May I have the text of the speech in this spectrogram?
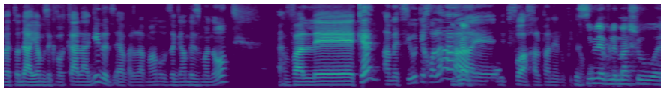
ואתה יודע, היום זה כבר קל להגיד את זה, אבל אמרנו את זה גם בזמנו. אבל אה, כן, המציאות יכולה אגב, אה, לטפוח על פנינו פתאום. תשים לב למשהו אה,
